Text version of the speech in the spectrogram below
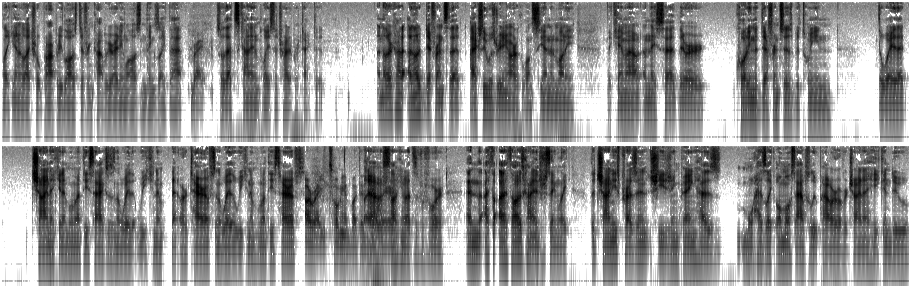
like intellectual property laws different copywriting laws and things like that Right. So that's kind of in place to try to protect it. Another kind of another difference that I actually was reading an article on CNN Money that came out, and they said they were quoting the differences between the way that China can implement these taxes in the way that we can or tariffs in the way that we can implement these tariffs. All right, you told me about this I was talking about this before, and I thought I thought it was kind of interesting. Like the Chinese president Xi Jinping has has like almost absolute power over China. He can do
